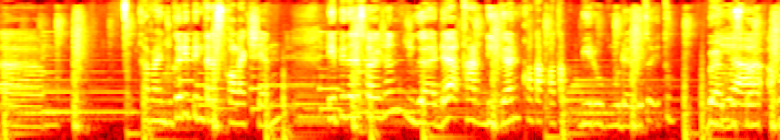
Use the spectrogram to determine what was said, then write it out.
em, kemarin juga di Pinterest Collection. Di Pinterest Collection juga ada cardigan kotak-kotak biru muda gitu. Itu bagus Iya, banget. aku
